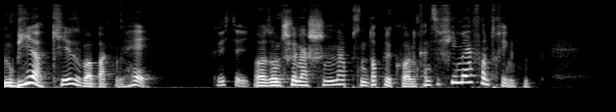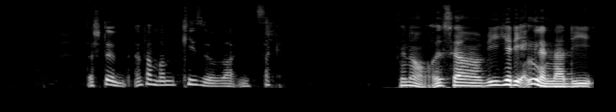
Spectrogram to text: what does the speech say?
Ein Bier, Käse überbacken, hey. Richtig, Oder so ein schöner Schnaps, ein Doppelkorn. Kannst du viel mehr von trinken. das stimmt. Einfach mal mit Käse überbacken. Zack. Genau, ist ja wie hier die Engländer, die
